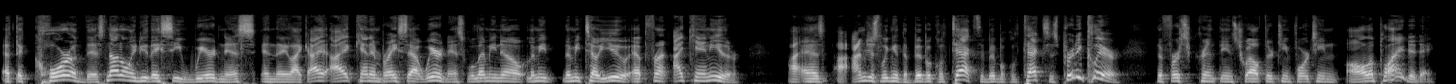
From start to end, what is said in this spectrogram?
at the core of this, not only do they see weirdness and they like, I, I can't embrace that weirdness. Well, let me know. Let me, let me tell you up front, I can't either. I, as I'm just looking at the biblical text. The biblical text is pretty clear. The first Corinthians 12, 13, 14 all apply today.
